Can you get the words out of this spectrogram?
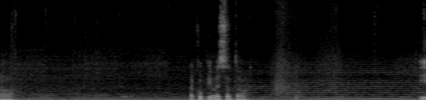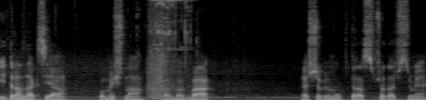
O. A kupimy sobie to. I transakcja pomyślna. Bak, bak, bak. Jeszcze bym mógł teraz sprzedać w sumie.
